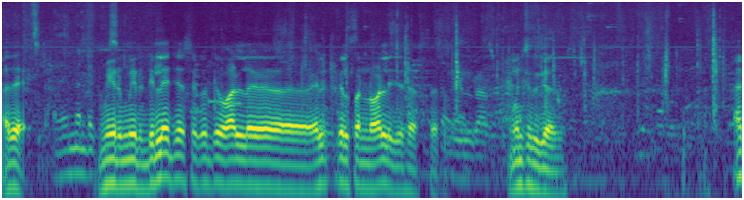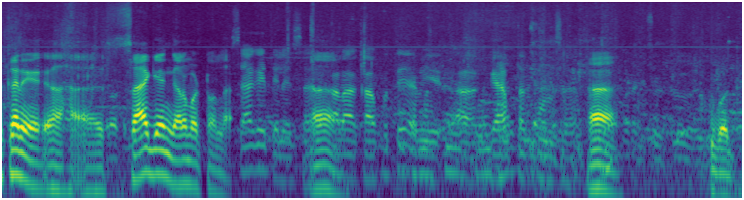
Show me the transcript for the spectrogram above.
అదే. మీరు మీరు డిలే చేసే కొద్దీ వాళ్ళు ఎలక్ట్రికల్ పని వాళ్ళే చేసేస్తారు. మంచిది కాదు. కానీ సాగేం కనబడటం వల్ల. సాగ్ అయితే లేదు సార్. కాకపోతే అవి గ్యాప్ తక్కువ ఉంది సార్. పోద్ది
